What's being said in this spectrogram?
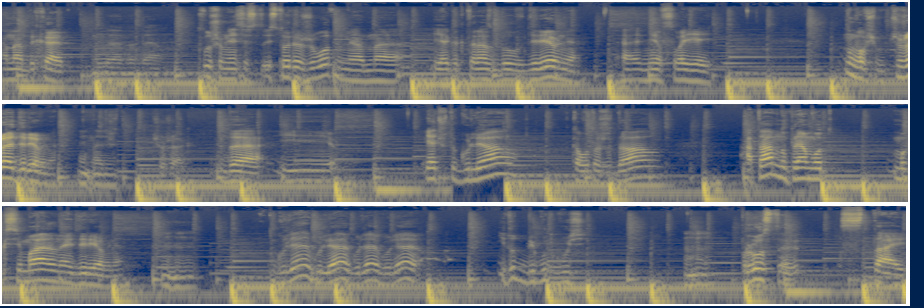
Она отдыхает. Да, да, да. Слушай, у меня есть ис- история с животными одна. Я как-то раз был в деревне, а не в своей. Ну, в общем, чужая деревня. Значит, чужак. Да, и я что-то гулял, кого-то ждал, а там, ну, прям вот максимальная деревня. Мгм. Гуляю, гуляю, гуляю, гуляю, и тут бегут гуси. Мгм. Просто стаи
